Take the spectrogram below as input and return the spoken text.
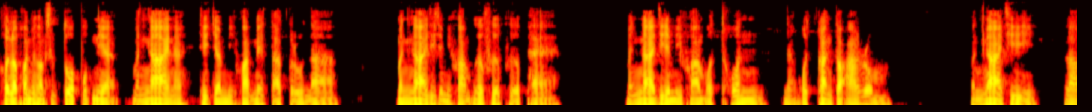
คนเราพอมีความรู้สึกตัวปุ๊บเนี่ย มันง่ายนะที่จะมีความเมตตากรุณา มันง่ายที่จะมีความเอื้อเฟื้อเผื่อแผ่ มันง่ายที่จะมีความอดทนนะอดกลั้นต่ออารมณ์ มันง่ายที่เรา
